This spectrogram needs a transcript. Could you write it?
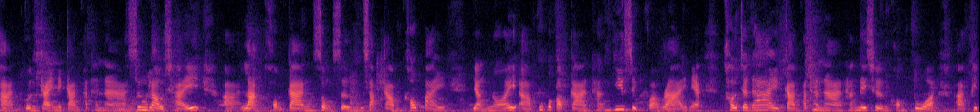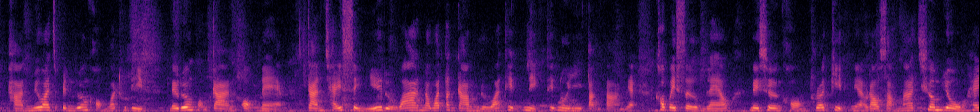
ผ่านกลไกในการพัฒนา ซึ่งเราใช้หลักของการส่งเสริมอุตสาหกรรมเข้าไป อย่างน้อยอผู้ประกอบการทั้ง 20 กว่ารายเนี่ยเขาจะได้การพัฒนาทั้งในเชิงของตัวผลิดพันธ์ไม่ว่าจะเป็นเรื่องของวัตถุดิบในเรื่องของการออกแบบ การใช้สีหรือว่านวัตกรรม หรือว่าเทคนิคเทคโนโลยีต่างๆเนี่ยเข้าไปเสริมแล้ว ในเชิงของธุรกิจเนี่ยเราสามารถเชื่อมโยงให้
